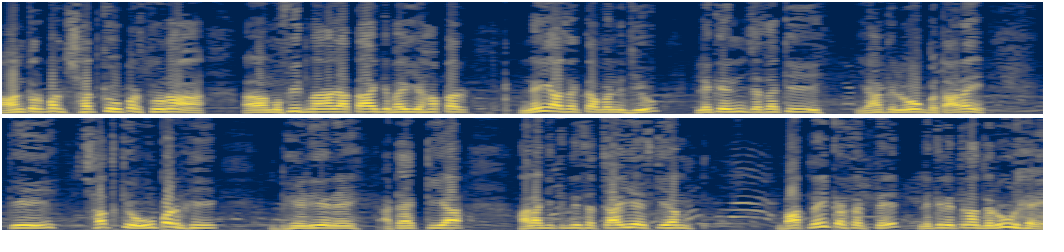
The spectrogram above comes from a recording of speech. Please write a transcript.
आमतौर पर छत के ऊपर सोना मुफीद माना जाता है कि भाई यहाँ पर नहीं आ सकता वन्य जीव लेकिन जैसा कि यहाँ के लोग बता रहे हैं कि छत के ऊपर भी भेड़िए ने अटैक किया। हालाँकि कितनी सच्चाई है इसकी हम बात नहीं कर सकते, लेकिन इतना ज़रूर है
